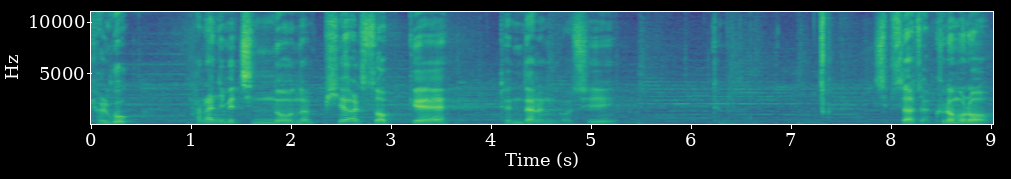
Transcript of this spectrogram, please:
결국 하나님의 진노는 피할 수 없게 된다는 것이 됩니다. 14절 그러므로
